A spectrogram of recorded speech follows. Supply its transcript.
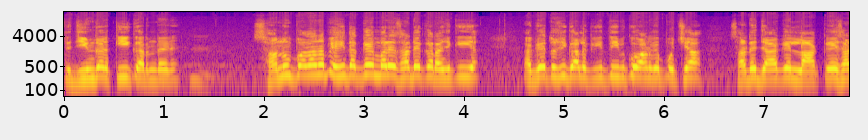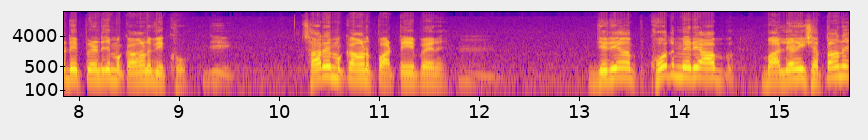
ਤੇ ਜ਼ਿਮੀਂਦਾਰ ਕੀ ਕਰਨ ਦੇ ਸਾਨੂੰ ਪਤਾ ਨਾ ਵੀ ਅਸੀਂ ਤਾਂ ਅੱਗੇ ਮਰੇ ਸਾਡੇ ਘਰਾਂ 'ਚ ਕੀ ਆ? ਅੱਗੇ ਤੁਸੀਂ ਗੱਲ ਕੀਤੀ ਵੀ ਕੋਈ ਆਣ ਕੇ ਪੁੱਛਿਆ ਸਾਡੇ ਜਾ ਕੇ ਇਲਾਕੇ ਸਾਡੇ ਪਿੰਡ 'ਚ ਮਕਾਨ ਵੇਖੋ। ਜੀ। ਸਾਰੇ ਮਕਾਨ ਪਾਟੇ ਪਏ ਨੇ। ਜਿਹੜੀਆਂ ਖੁਦ ਮੇਰੇ ਆਪ ਬਾਲਿਆਂ ਦੀ ਛੱਤਾਂ ਨੇ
